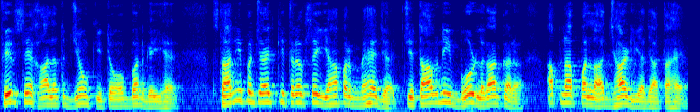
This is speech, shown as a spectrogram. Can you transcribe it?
फिर से हालत ज्यों की त्यों बन गई है। स्थानीय पंचायत की तरफ़ से यहाँ पर महज चेतावनी बोर्ड लगाकर अपना पल्ला झाड़ लिया जाता है।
